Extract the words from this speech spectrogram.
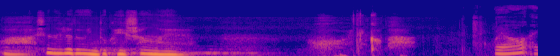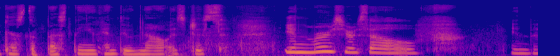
哇，现在这东西你都可以上了哎，有点可怕。Well, I guess the best thing you can do now is just immerse yourself. In the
